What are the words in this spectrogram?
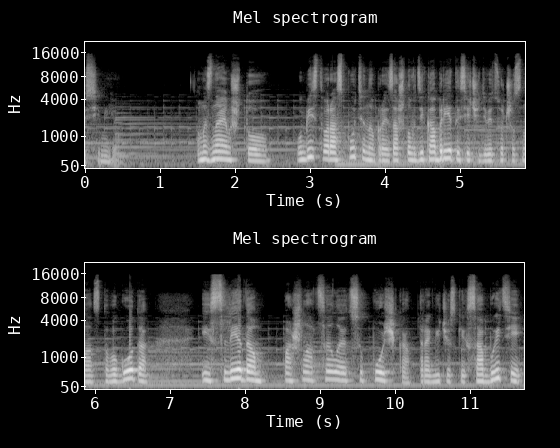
семью. Мы знаем, что убийство Распутина произошло в декабре 1916 года, и следом пошла целая цепочка трагических событий,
